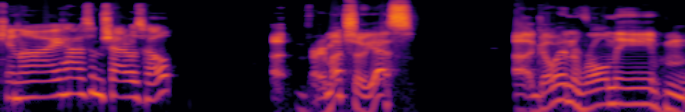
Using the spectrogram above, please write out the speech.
Can I have some shadows help? Uh, very much so, yes. Uh, go ahead and roll me. Hmm,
